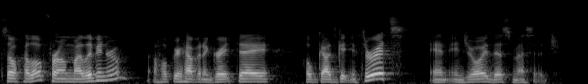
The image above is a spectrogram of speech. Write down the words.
So, hello from my living room. I hope you're having a great day. Hope God's getting you through it and enjoy this message.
